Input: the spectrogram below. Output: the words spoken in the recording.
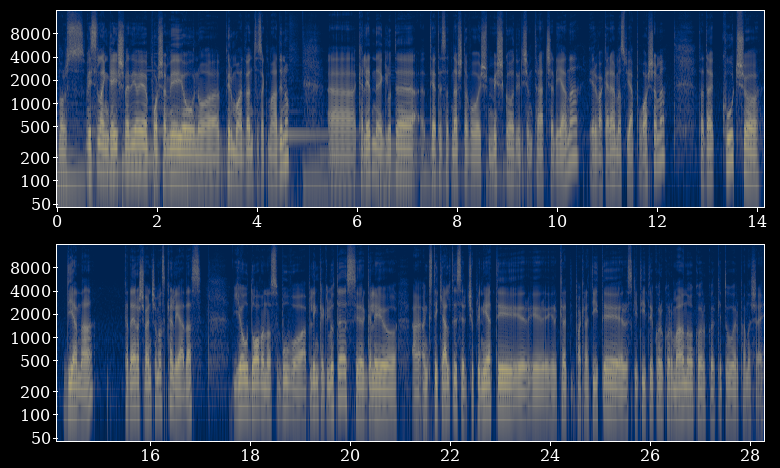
Nors visi langai Švedijoje puošiami jau nuo pirmo advento sekmadienio, Kalėdinė eglutė tėtis atneštavo iš miško 23 dieną ir vakare mes ją puošiame. Tada kūčio diena, kada yra švenčiamas kalėdas, jau dovanas buvo aplink eglutės ir galėjau anksti keltis ir čiupinėti ir, ir, ir pakratyti ir skaityti, kur, kur mano, kur, kur kitų ir panašiai.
